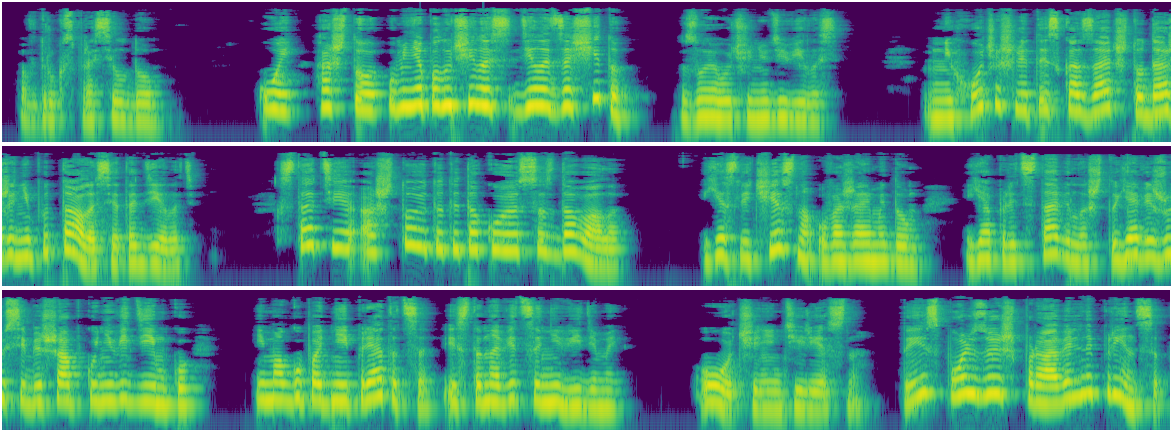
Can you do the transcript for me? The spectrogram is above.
— вдруг спросил Дом. «Ой, а что, у меня получилось делать защиту?» Зоя очень удивилась. Не хочешь ли ты сказать, что даже не пыталась это делать? Кстати, а что это ты такое создавала? Если честно, уважаемый дом, я представила, что я вяжу себе шапку-невидимку и могу под ней прятаться и становиться невидимой. Очень интересно. Ты используешь правильный принцип,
